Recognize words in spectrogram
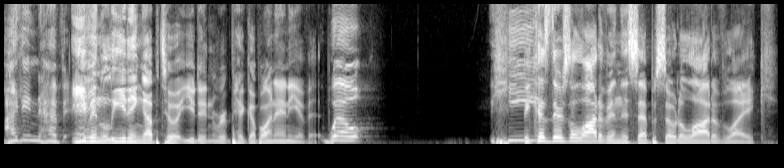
I didn't have even any- leading up to it, you didn't pick up on any of it Well, he because there's a lot of in this episode, a lot of like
